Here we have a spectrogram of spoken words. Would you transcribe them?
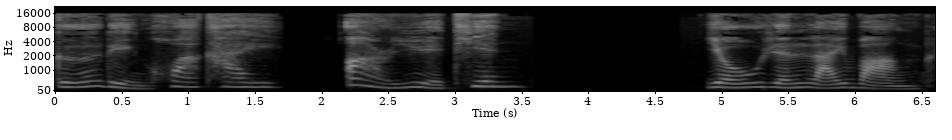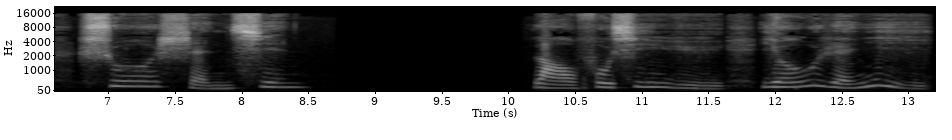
葛岭花开二月天，游人来往说神仙。老夫心语游人意，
